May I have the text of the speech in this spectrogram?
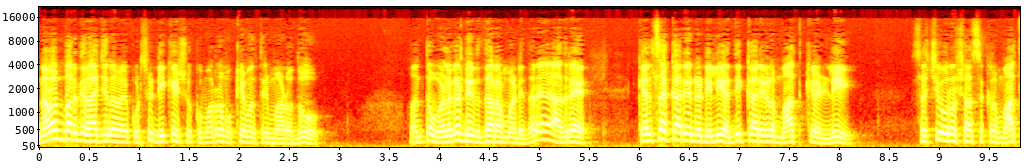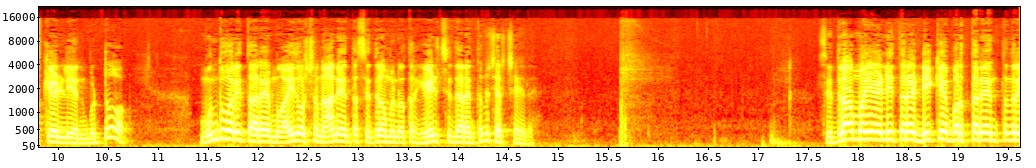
ನವೆಂಬರ್ಗೆ ರಾಜೀನಾಮೆ ಕೊಡಿಸಿ ಡಿ ಕೆ ಶಿವಕುಮಾರ್ನ ಮುಖ್ಯಮಂತ್ರಿ ಮಾಡೋದು ಅಂತ ಒಳಗಡೆ ನಿರ್ಧಾರ ಮಾಡಿದ್ದಾರೆ. ಆದರೆ ಕೆಲಸ ಕಾರ್ಯ ನಡೀಲಿ, ಅಧಿಕಾರಿಗಳ ಮಾತು ಕೇಳಲಿ, ಸಚಿವರು, ಶಾಸಕರ ಮಾತು ಕೇಳಲಿ ಅಂದ್ಬಿಟ್ಟು ಮುಂದುವರಿತಾರೆ. ಐದು ವರ್ಷ ನಾನೇ ಅಂತ ಸಿದ್ದರಾಮಯ್ಯ ಹತ್ರ ಹೇಳ್ಸಿದ್ದಾರೆ ಅಂತಲೂ ಚರ್ಚೆ ಇದೆ. ಸಿದ್ದರಾಮಯ್ಯ ಎಳಿತಾರೆ ಡಿ ಕೆ ಬರ್ತಾರೆ ಅಂತಂದ್ರೆ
